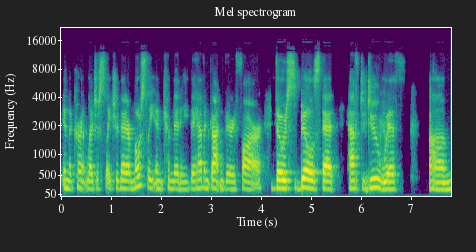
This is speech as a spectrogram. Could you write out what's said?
in the current legislature that are mostly in committee they haven't gotten very far those bills that have to do with um,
